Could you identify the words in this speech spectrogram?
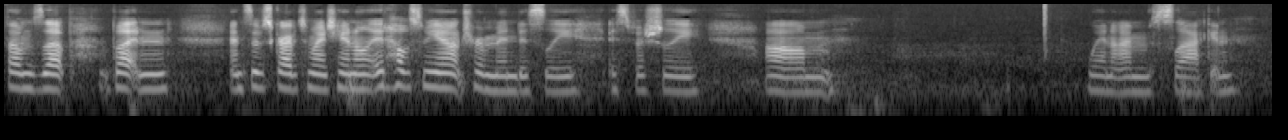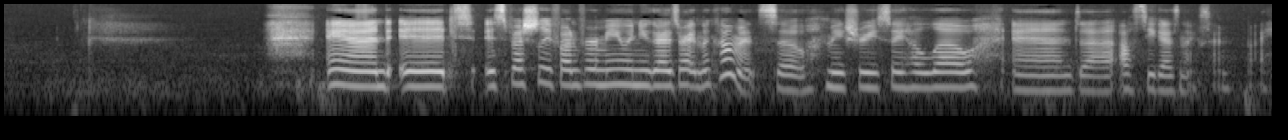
thumbs up button and subscribe to my channel. It helps me out tremendously, especially um, when I'm slacking. And it's especially fun for me when you guys write in the comments. So make sure you say hello, and uh, I'll see you guys next time. Bye.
